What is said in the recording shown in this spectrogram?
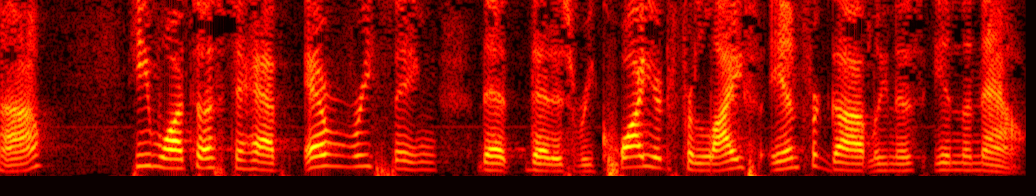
Huh? He wants us to have everything that, that is required for life and for godliness in the now.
